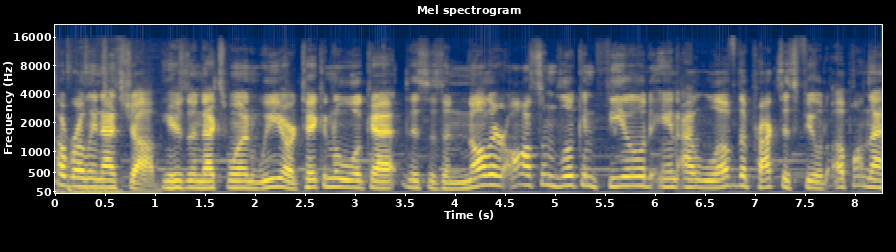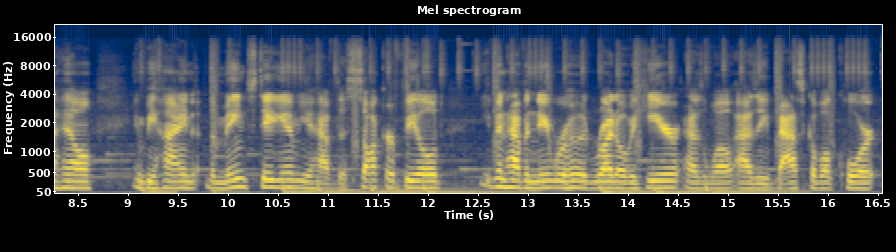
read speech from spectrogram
a really nice job. Here's the next one we are taking a look at. This is another awesome looking field and I love the practice field up on that hill. And behind the main stadium, you have the soccer field even have a neighborhood right over here as well as a basketball court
